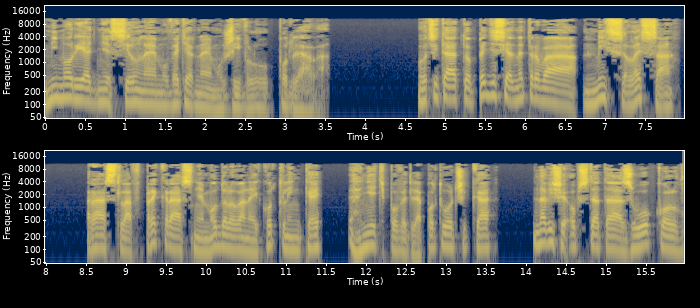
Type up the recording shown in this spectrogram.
mimoriadne silnému veternému živlu podľala. Hoci táto 50-metrová mis lesa rástla v prekrásne modelovanej kotlinke hneď povedľa potôčika, navyše obstatá z úkol v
